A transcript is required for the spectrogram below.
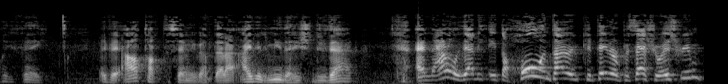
Oh, they. I'll talk to Sammy about that. I, I, didn't mean that he should do that. And not only that, he ate the whole entire container of pistachio ice cream.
